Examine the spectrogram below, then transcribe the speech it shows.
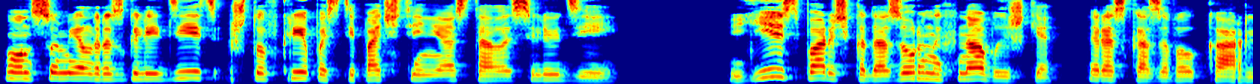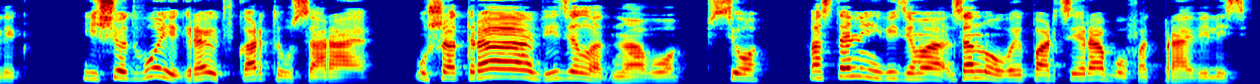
Он сумел разглядеть, что в крепости почти не осталось людей. «Есть парочка дозорных на вышке», – рассказывал карлик. «Еще двое играют в карты у сарая. У шатра видел одного. Все. Остальные, видимо, за новые партии рабов отправились.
